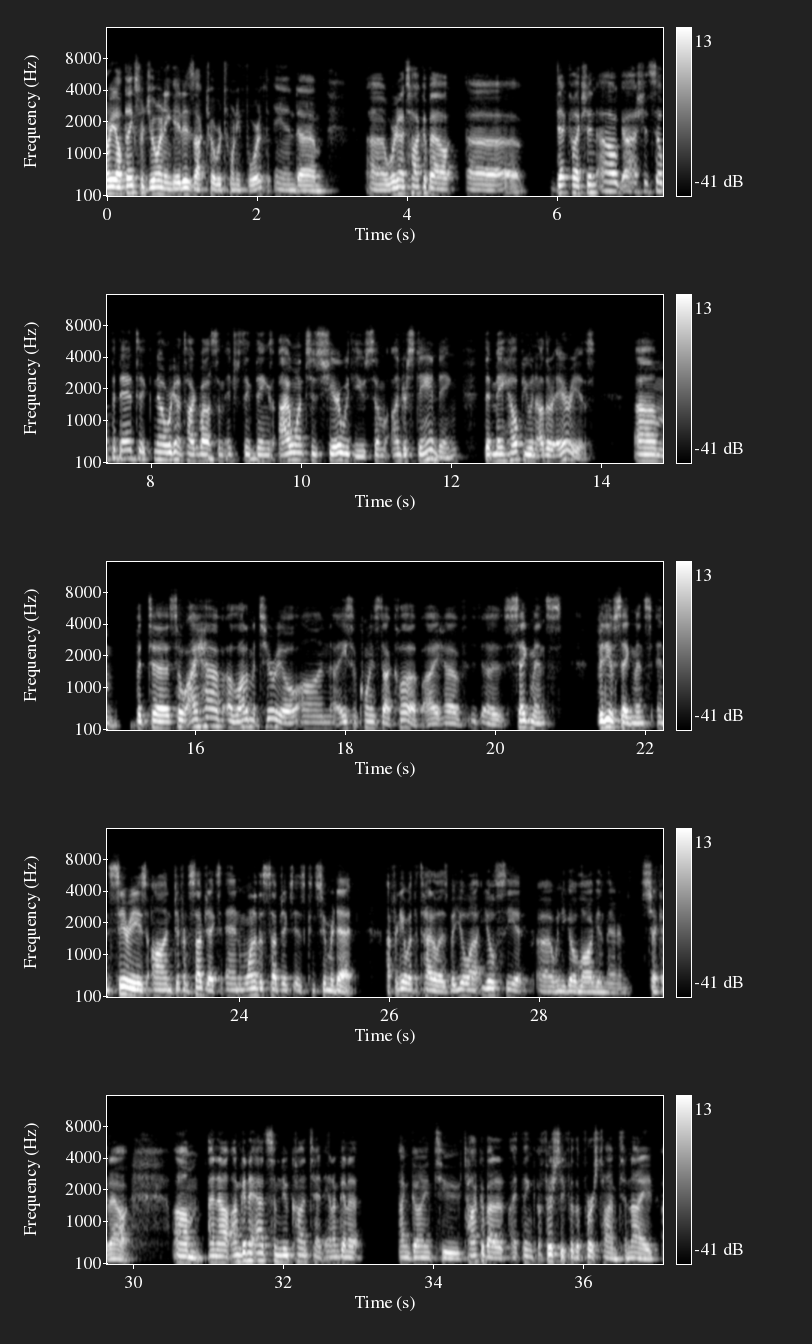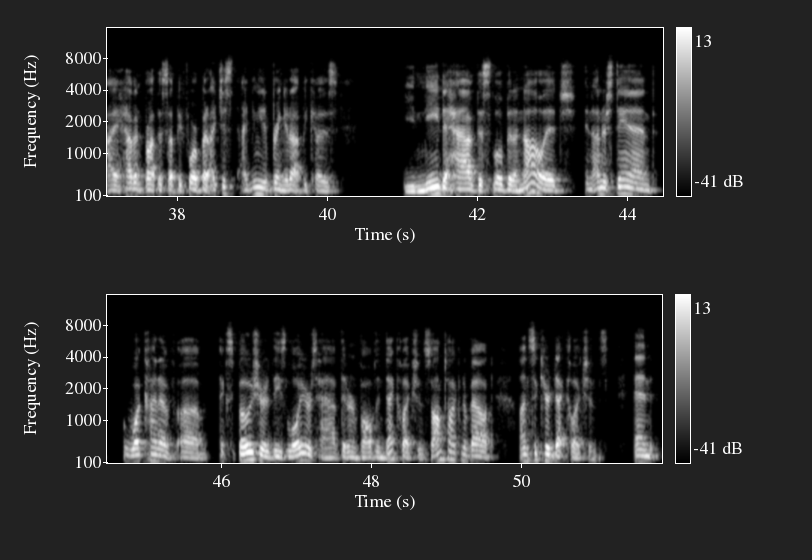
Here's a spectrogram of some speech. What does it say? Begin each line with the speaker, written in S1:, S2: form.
S1: Ariel, thanks for joining. It is October 24th, and um, uh, we're going to talk about uh, debt collection. Oh gosh, it's so pedantic. No, we're going to talk about some interesting things. I want to share with you some understanding that may help you in other areas. Um, but uh, so I have a lot of material on aceofcoins.club. I have uh, segments, video segments, and series on different subjects, and one of the subjects is consumer debt. I forget what the title is, but you'll uh, you'll see it uh, when you go log in there and check it out. Um, and now I'm going to add some new content, and I'm going to I'm going to talk about it. I think officially for the first time tonight. I haven't brought this up before, but I just I need to bring it up because you need to have this little bit of knowledge and understand what kind of um, exposure these lawyers have that are involved in debt collection. So I'm talking about unsecured debt collections, and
